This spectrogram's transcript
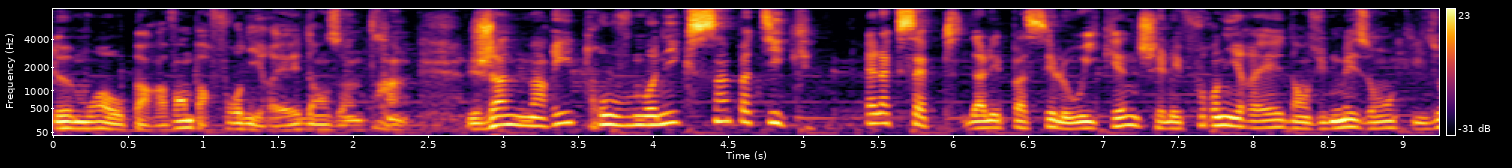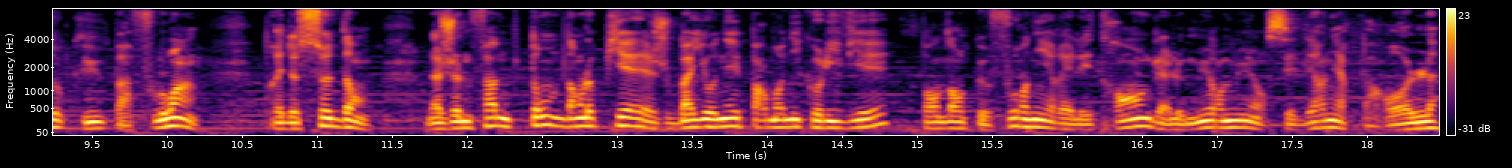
deux mois auparavant par Fourniret dans un train. Jeanne-Marie trouve Monique sympathique. Elle accepte d'aller passer le week-end chez les Fourniret dans une maison qu'ils occupent à Floin, près de Sedan. La jeune femme tombe dans le piège, bâillonnée par Monique Olivier, pendant que Fourniret l'étrangle, elle murmure ses dernières paroles.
